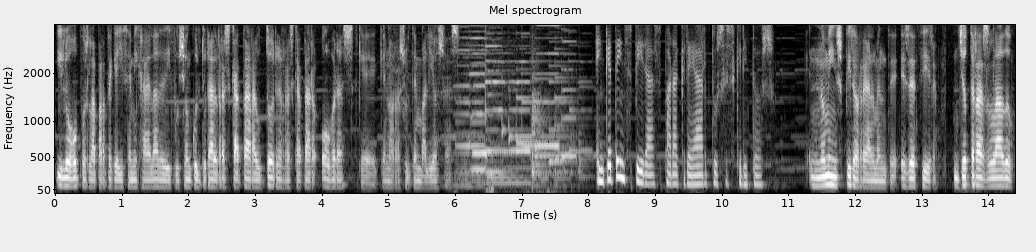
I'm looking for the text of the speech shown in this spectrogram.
y luego pues la parte que dice Mijaela de difusión cultural, rescatar autores, rescatar obras que, que nos resulten valiosas. ¿En qué te inspiras para crear tus escritos? No me inspiro realmente. Es decir, yo traslado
